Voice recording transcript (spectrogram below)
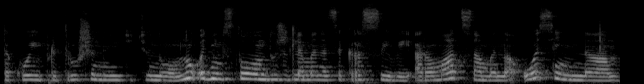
такої притрушеної тютюном. Ну, одним словом, дуже для мене це красивий аромат саме на осінь, на,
